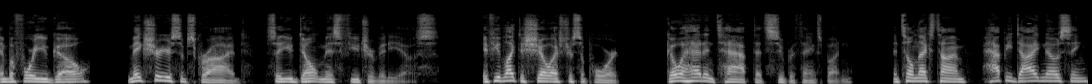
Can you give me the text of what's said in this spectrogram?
And before you go, Make sure you're subscribed so you don't miss future videos. If you'd like to show extra support, go ahead and tap that super thanks button. Until next time, happy diagnosing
